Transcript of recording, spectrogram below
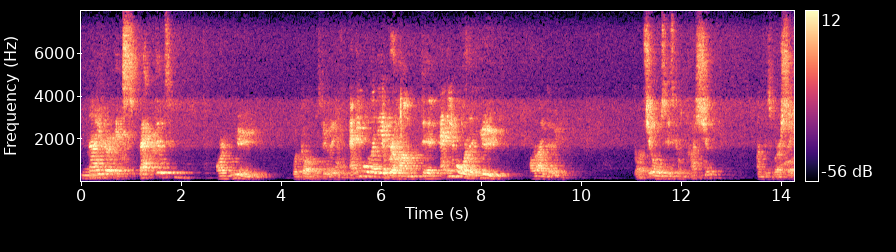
neither expected or knew what God was doing. Any more than Abraham did, any more than you or I do. God shows his compassion and his mercy.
